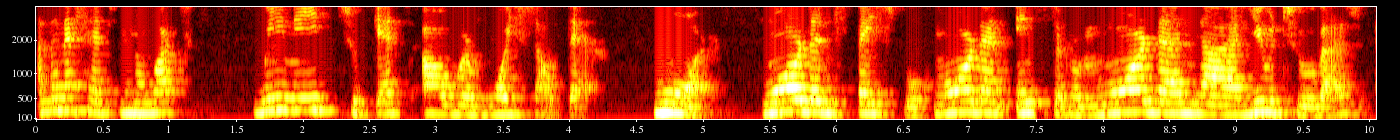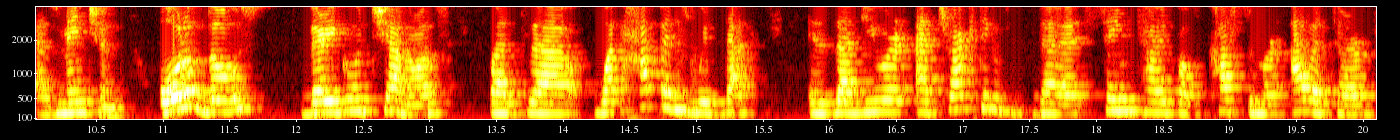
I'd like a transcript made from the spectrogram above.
and then I said, you know what, we need to get our voice out there more, more than Facebook, more than Instagram, more than uh, YouTube, as as mentioned. All of those very good channels. But uh, what happens with that is that you are attracting the same type of customer avatar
